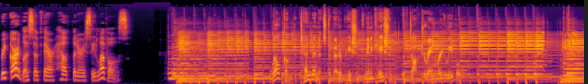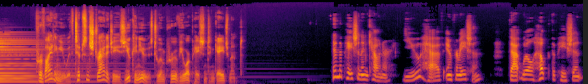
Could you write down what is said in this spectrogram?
regardless of their health literacy levels. Welcome to 10 Minutes to Better Patient Communication with Dr. Anne Marie Liebel. Providing you with tips and strategies you can use to improve your patient engagement. In the patient encounter, you have information that will help the patient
